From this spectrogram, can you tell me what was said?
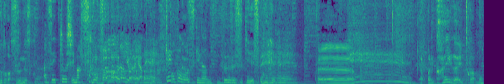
叫とかするんですか？あ絶叫します。その時はやっぱり。ね結構お好きなんですね。全然好きですね。えへえやっぱり海外とかもっ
